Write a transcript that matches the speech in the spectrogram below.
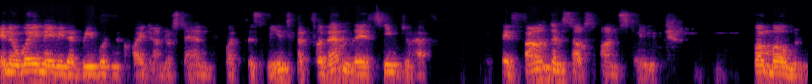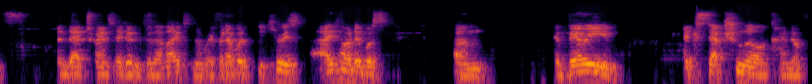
in a way maybe that we wouldn't quite understand what this means. But for them, they seem to have, they found themselves on stage for moments and that translated into their lives in a way. But I would be curious, I thought it was um, a very exceptional kind of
